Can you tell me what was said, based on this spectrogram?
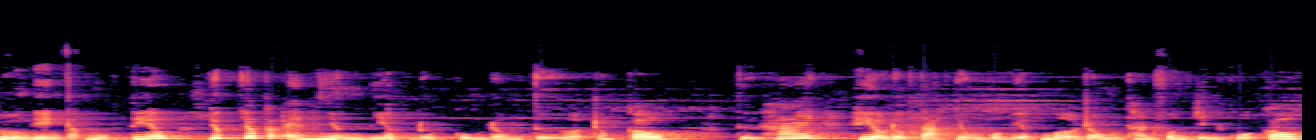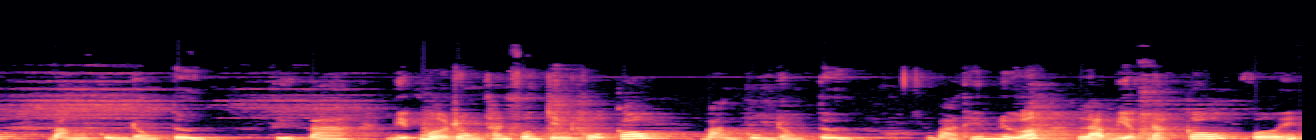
hướng đến các mục tiêu giúp cho các em nhận biết được cùng đồng từ ở trong câu. Thứ hai, hiểu được tác dụng của việc mở rộng thành phần chính của câu bằng cùng đồng từ. Thứ ba, biết mở rộng thành phần chính của câu bằng cùng đồng từ. Và thêm nữa là biết đặt câu với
